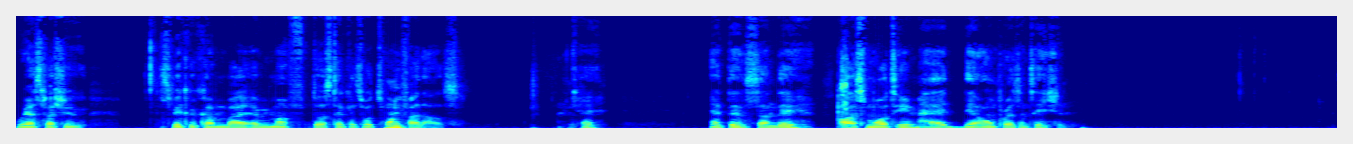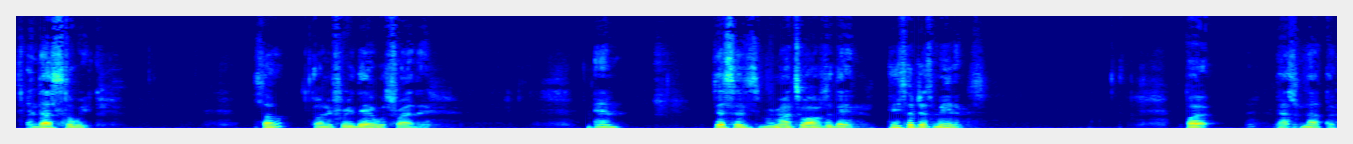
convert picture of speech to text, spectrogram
We had special speaker coming by every month. Those tickets were twenty five dollars. Okay. And then Sunday, our small team had their own presentation. And that's the week. So the only free day was Friday. And this is, remember, two hours a day. These are just meetings. But that's nothing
